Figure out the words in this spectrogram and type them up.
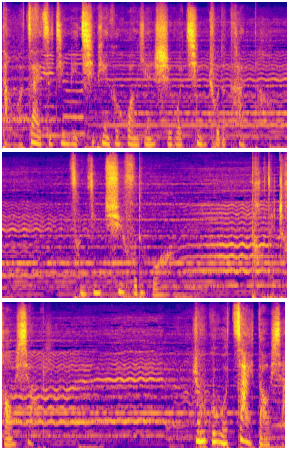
当我再次经历欺骗和谎言时，我清楚的看到，曾经屈服的我倒在嘲笑里。如果我再倒下，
